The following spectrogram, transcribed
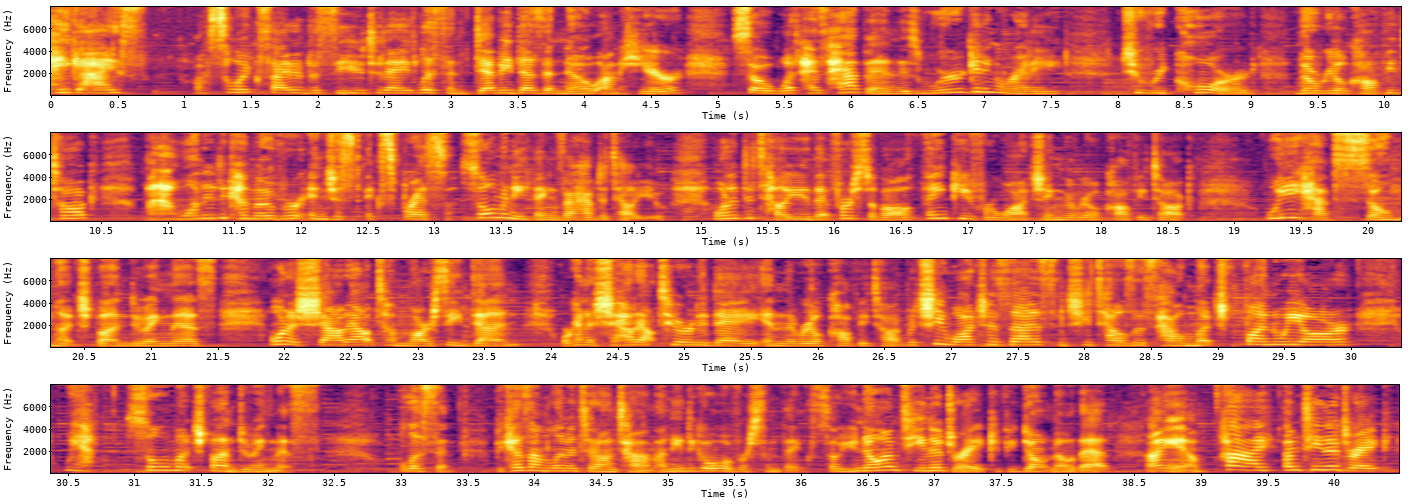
Hey guys, I'm so excited to see you today. Listen, Debbie doesn't know I'm here. So what has happened is we're getting ready to record the Real Coffee Talk, but I wanted to come over and just express so many things I have to tell you. I wanted to tell you that first of all, thank you for watching the Real Coffee Talk. We have so much fun doing this. I want to shout out to Marcy Dunn. We're going to shout out to her today in the Real Coffee Talk, but she watches us and she tells us how much fun we are. We have so much fun doing this. Listen, because I'm limited on time, I need to go over some things. So you know I'm Tina Drake. If you don't know that, I am. Hi, I'm Tina Drake.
